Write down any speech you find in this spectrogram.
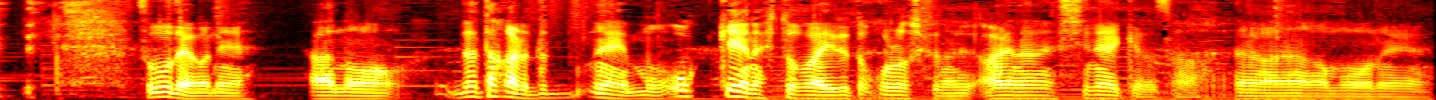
そうだよね。あの、だだからね、もう OK な人がいるところしかない、あれねしないけどさ。だからなんかもうね。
